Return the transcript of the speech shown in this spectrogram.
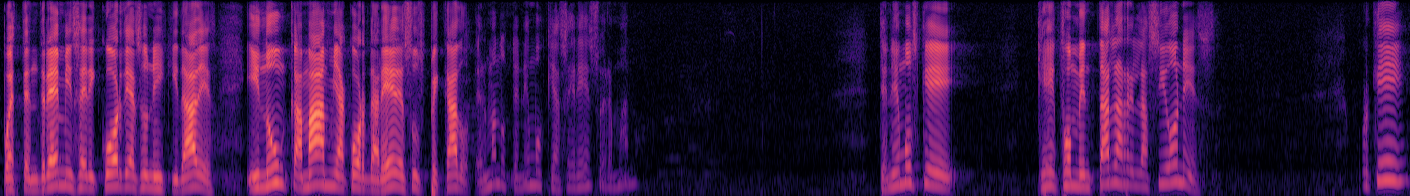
pues tendré misericordia de sus iniquidades y nunca más me acordaré de sus pecados. Hermanos, tenemos que hacer eso, hermano. Tenemos que, fomentar las relaciones. ¿Por qué?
